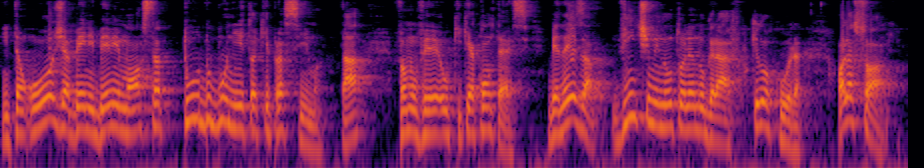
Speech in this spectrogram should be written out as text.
Então hoje a BNB me mostra tudo bonito aqui para cima, tá? Vamos ver o que, que acontece. Beleza? 20 minutos olhando o gráfico, que loucura. Olha só,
